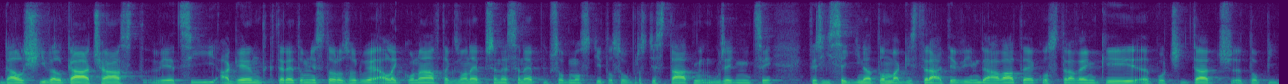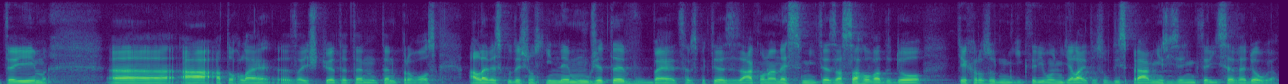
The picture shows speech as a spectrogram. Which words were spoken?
další velká část věcí, agent, které to město rozhoduje, ale koná v takzvané přenesené působnosti. To jsou prostě státní úředníci, kteří sedí na tom magistrátě, vy jim dáváte jako stravenky, počítač, topíte jim a, a tohle, zajišťujete ten, ten provoz, ale ve skutečnosti nemůžete vůbec, respektive ze zákona nesmíte zasahovat do těch rozhodnutí, které oni dělají. To jsou ty správní řízení, které se vedou. Jo.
